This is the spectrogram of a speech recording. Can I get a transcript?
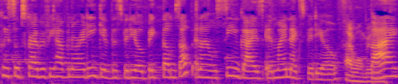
Please subscribe if you haven't already. Give this video a big thumbs up, and I will see you guys in my next video. I won't be there. Bye.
